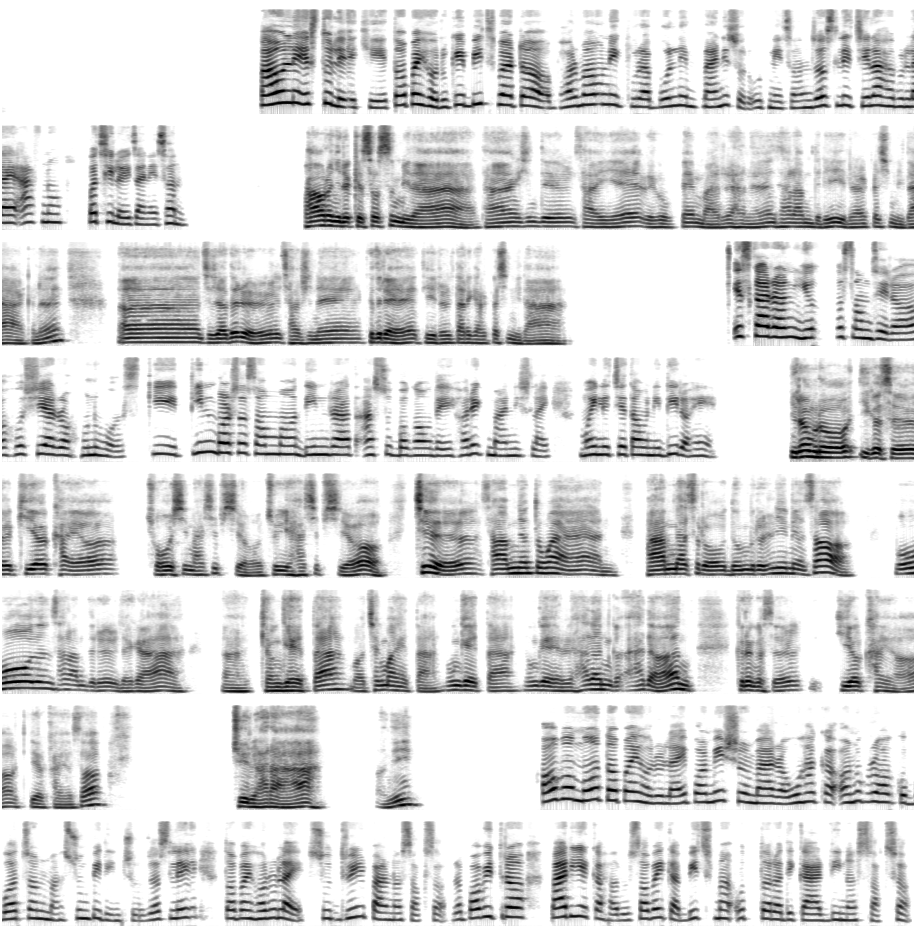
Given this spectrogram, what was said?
पावलले यस्तो लेखे तपाईँहरूकै बीचबाट भरमाउने कुरा बोल्ने मानिसहरू उठ्नेछन् जसले चेलाहरूलाई आफ्नो पछि लैजानेछन् 바울은 이렇게 썼습니다. 당신들 사이에 왜곡된 말을 하는 사람들이 일어날 것입니다. 그는 어, 제자들을 자신의 그들의 뒤를 따르게 할 것입니다. यसकारण यो सम्झेर होसियार हुनुहोस् कि तीन वर्षसम्म दिनरात आँसु बगाउँदै हरेक मानिसलाई मैले चेतावनी दिइरहेँ 이러므로 이것을 기억하여 조심하십시오. 주의하십시오. 즉, 3년 동안 밤낮으로 눈물을 흘리면서 모든 사람들을 내가 어, 경계했다, 뭐 책망했다, 훈계했다, 훈계를 하던 거- 하던 그런 것을 기억하여 기억하여서 주의를 하라. 아니 अब म तपाईँहरूलाई परमेश्वरमा र उहाँका अनुग्रहको वचनमा सुम्पिदिन्छु जसले तपाईँहरूलाई सुदृढ पार्न सक्छ र पवित्र पारिएकाहरू सबैका बीचमा उत्तराधिकार दिन सक्छ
